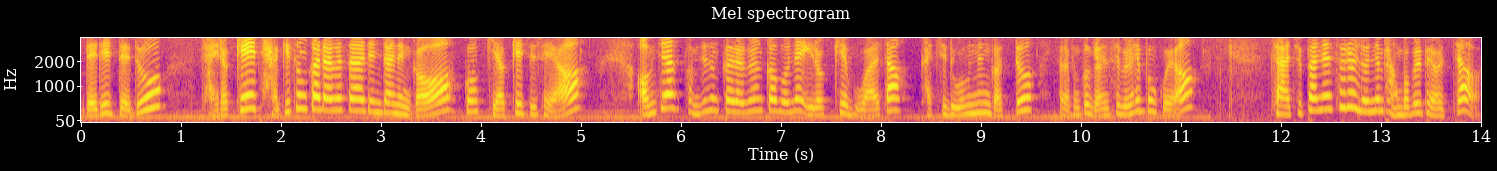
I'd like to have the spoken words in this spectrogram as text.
내릴 때도 자 이렇게 자기 손가락을 써야 된다는 거 꼭 기억해 주세요. 엄지와 검지손가락을 한꺼번에 이렇게 모아서 같이 놓는 것도 여러분 꼭 연습을 해보고요. 자, 주판에 수를 놓는 방법을 배웠죠?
